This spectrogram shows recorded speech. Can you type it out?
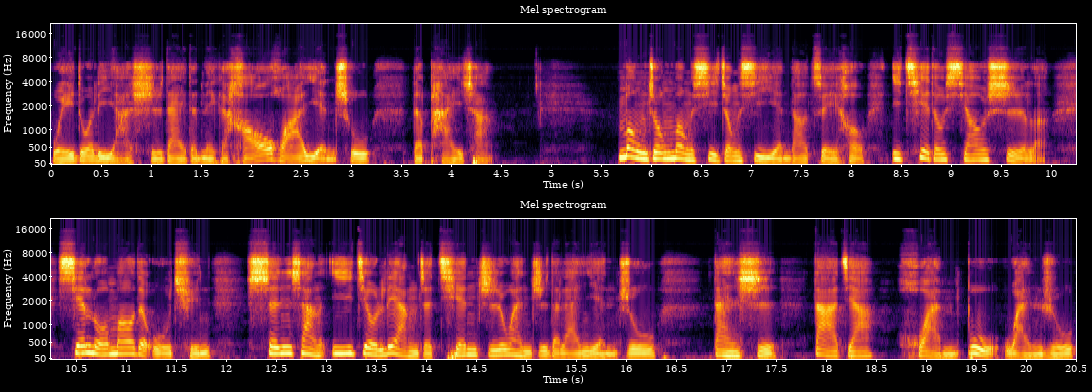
维多利亚时代的那个豪华演出的排场。梦中梦，戏中戏，演到最后，一切都消逝了。暹罗猫的舞裙身上依旧亮着千只万只的蓝眼珠，但是大家缓步，宛如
